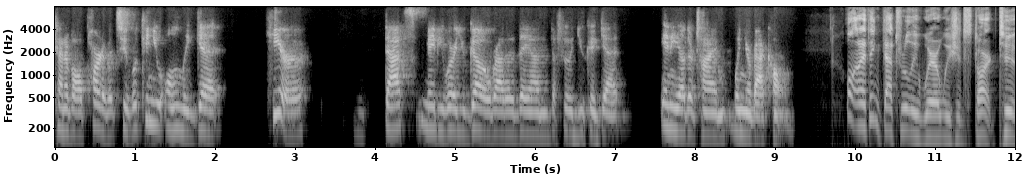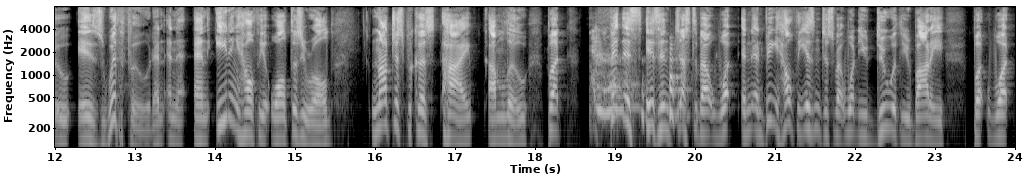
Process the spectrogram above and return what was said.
kind of all part of it too. What can you only get here that's maybe where you go rather than the food you could get any other time when you're back home. Well, and I think that's really where we should start too, is with food and and and eating healthy at Walt Disney World. Not just because hi, I'm Lou, but fitness isn't just about what and, and being healthy isn't just about what you do with your body, but what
